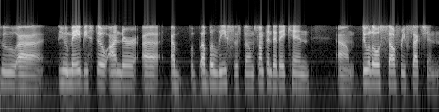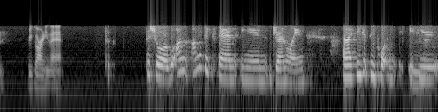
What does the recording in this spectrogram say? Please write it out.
who uh, who may be still under uh, a, a belief system, something that they can um, do a little self reflection regarding that. For sure. Well, I'm I'm a big fan in journaling, and I think it's important if mm. you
